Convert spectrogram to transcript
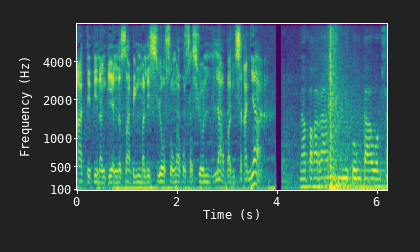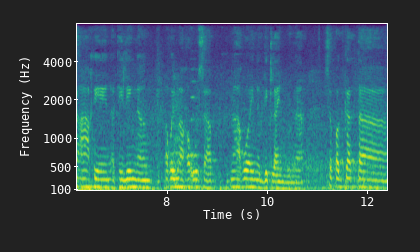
at itinanggi ang nasabing malisyosong akusasyon laban sa kanya. Napakaraming niyo pong tawag sa akin at hiling ng ako'y makausap na ako ay nag-decline muna sapagkat ah,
